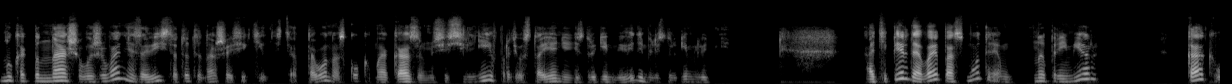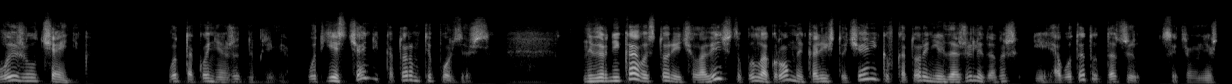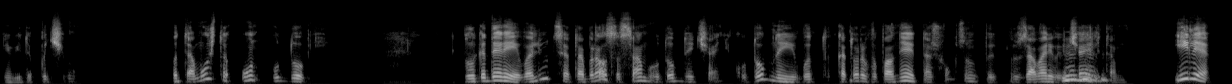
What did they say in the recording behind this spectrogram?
ну, как бы наше выживание зависит от этой нашей эффективности, от того, насколько мы оказываемся сильнее в противостоянии с другими видами или с другими людьми. А теперь давай посмотрим, например, как выжил чайник. Вот такой неожиданный пример. Вот есть чайник, которым ты пользуешься. Наверняка в истории человечества было огромное количество чайников, которые не дожили до наших дней. А вот этот дожил с этим внешним видом. Почему? Потому что он удобней благодаря эволюции отобрался самый удобный чайник. Удобный, вот, который выполняет нашу функцию, ну, заваривает чай или там. Или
